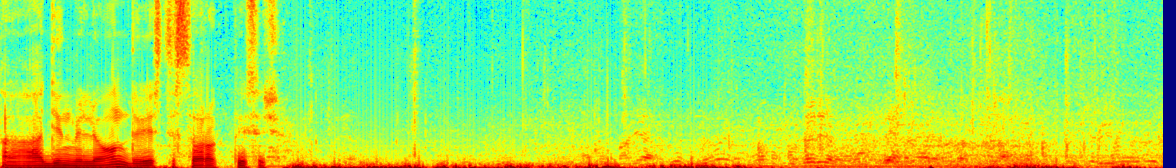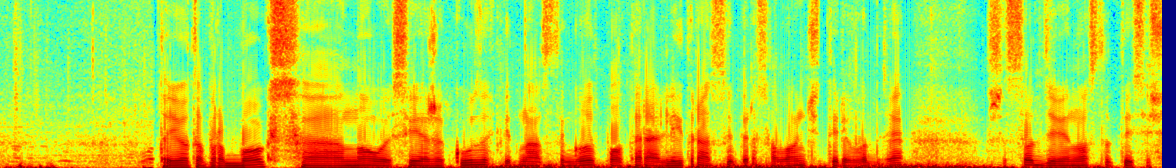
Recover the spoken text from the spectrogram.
а, 1 миллион 240 тысяч. Toyota Probox, э, новый свежий кузов, 15 год, полтора литра, суперсалон 4 ВД, 690 тысяч.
